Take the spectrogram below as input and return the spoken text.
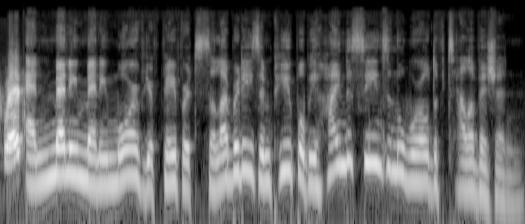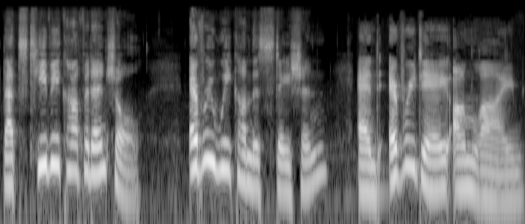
Swit, And many, many more of your favorite celebrities and people behind the scenes in the world of television. That's TV Confidential. Every week on this station and every day online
